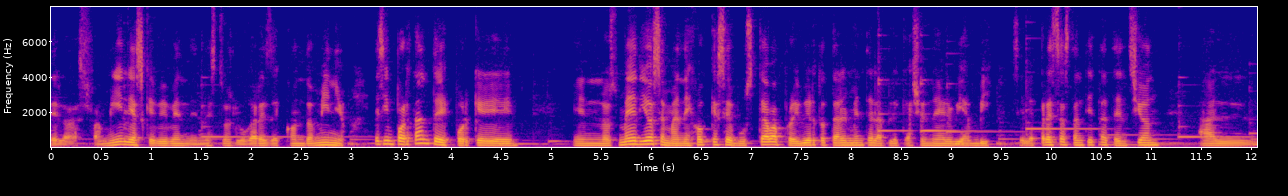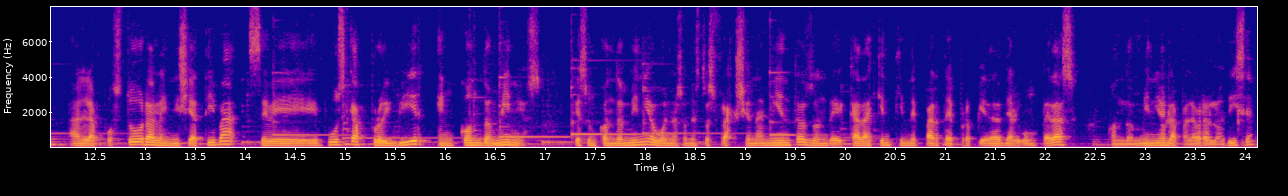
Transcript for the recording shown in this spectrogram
de las familias que viven en estos lugares de condominio. Es importante porque en los medios se manejó que se buscaba prohibir totalmente la aplicación de Airbnb. Si le prestas tantita atención a la postura, a la iniciativa, se busca prohibir en condominios. ¿Qué es un condominio? Bueno, son estos fraccionamientos donde cada quien tiene parte de propiedad de algún pedazo. Condominio, la palabra lo dice.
